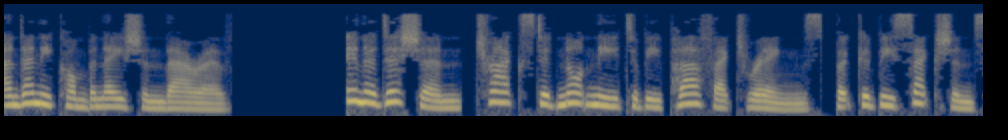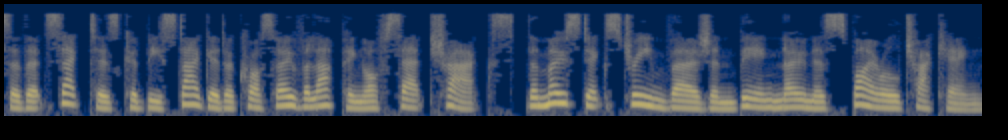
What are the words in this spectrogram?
and any combination thereof. In addition, tracks did not need to be perfect rings, but could be sectioned so that sectors could be staggered across overlapping offset tracks, the most extreme version being known as spiral tracking.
